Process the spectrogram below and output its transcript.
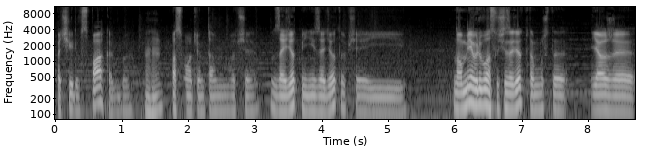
почилю в спа, как бы. Мгм. Посмотрим там вообще, зайдет мне, не зайдет вообще. И... Но мне в любом случае зайдет, потому что я уже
